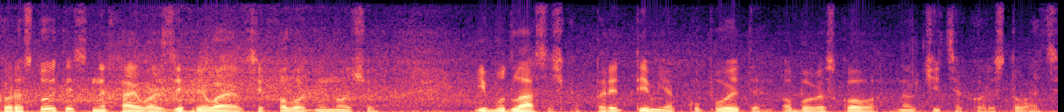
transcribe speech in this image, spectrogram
Користуйтесь, нехай вас зігріває в ці холодні ночі. І, будь ласка, перед тим як купуєте, обов'язково навчіться користуватися.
